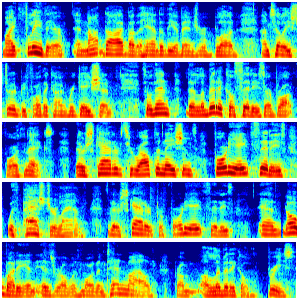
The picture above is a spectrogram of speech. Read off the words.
might flee there and not die by the hand of the avenger of blood until he stood before the congregation. So then the Levitical cities are brought forth next. They're scattered throughout the nations, 48 cities with pasture lands. They're scattered for 48 cities and nobody in Israel was more than 10 miles from a Levitical priest.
